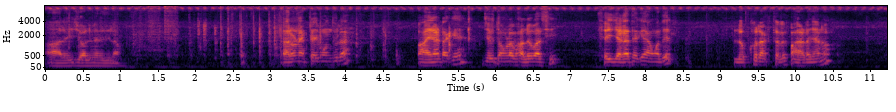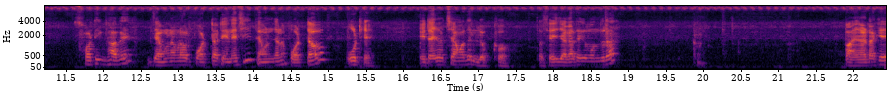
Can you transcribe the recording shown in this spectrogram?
আর এই জল মেরে দিলাম। কারণ একটাই বন্ধুরা, পায়রাটাকে যেহেতু আমরা ভালোবাসি, সেই জায়গা থেকে আমাদের লক্ষ্য রাখতে হবে পায়রাটা যেন সঠিকভাবে যেমন আমরা ওর পটটা টেনেছি, তেমন যেন পটটাও ওঠে। এটাই হচ্ছে আমাদের লক্ষ্য। তো সেই জায়গা থেকে বন্ধুরা পায়রাটাকে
